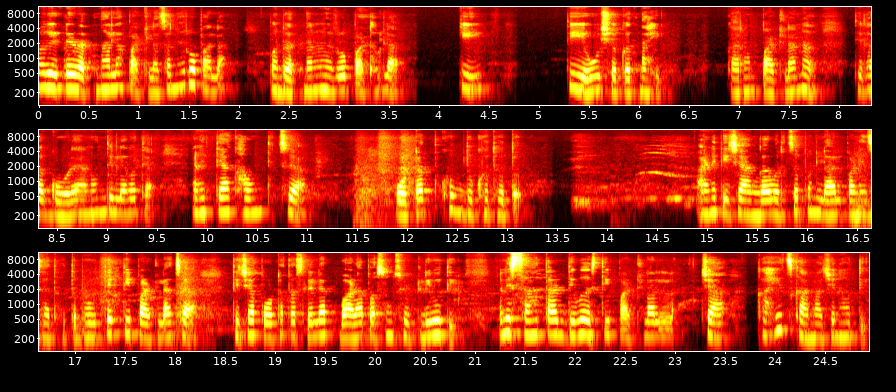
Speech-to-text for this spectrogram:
मग इकडे रत्नाला पाटलाचा निरोप आला. पण रत्नानं निरोप पाठवला की ती येऊ शकत नाही. कारण पाटलानं तिला गोळ्या आणून दिल्या होत्या आणि त्या खाऊन तिच्या पोटात खूप दुखत होतं. आणि तिच्या अंगावरचं पण लाल पाणी जात होतं. बहुतेक ती पाटलाच्या तिच्या पोटात असलेल्या बाळापासून सुटली होती. आणि सात आठ दिवस ती पाटलाच्या काहीच कामाची नव्हती.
